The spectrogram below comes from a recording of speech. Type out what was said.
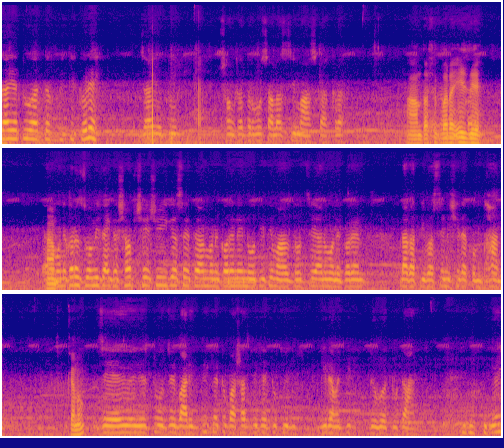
যাই একটু অর্ধেক বিক্রি করে যাই একটু সংসার ধর্ম চালাচ্ছি মাছ কাঁকড়া। দর্শক বারা এই যে মনে করেন জমি জায়গা সব শেষ হয়ে গেছে তো আর মনে করেন এই নদীতে মাছ ধরছে আর মনে করেন লাগাতে পারছেন সেরকম ধান। কেন? যে একটু যে বাড়ির দিকে একটু বাসার দিকে একটু গ্রামের দিক দেবো একটু টান। এই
